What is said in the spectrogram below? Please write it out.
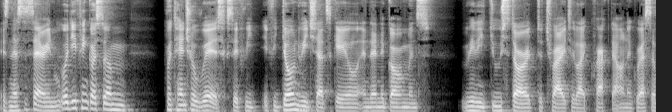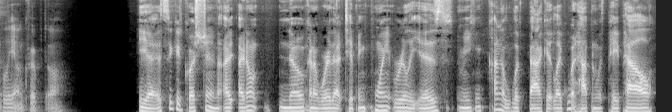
is necessary? And what do you think are some potential risks if we if we don't reach that scale and then the governments really do start to try to like crack down aggressively on crypto? Yeah, it's a good question. I, I don't know kind of where that tipping point really is. I mean, you can kind of look back at like what happened with PayPal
